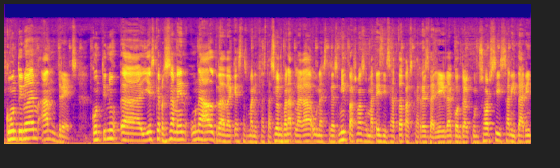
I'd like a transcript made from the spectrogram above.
Continuem amb drets. Continu eh, I és que precisament una altra d'aquestes manifestacions van aplegar unes 3.000 persones el mateix dissabte pels carrers de Lleida contra el consorci sanitari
